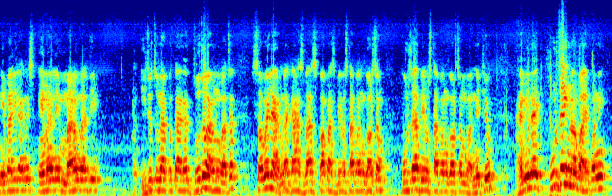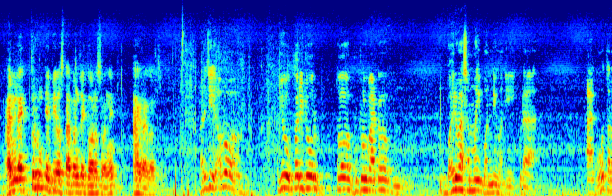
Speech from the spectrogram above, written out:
नेपाली काङ्ग्रेस एमाले माओवादी हिजो चुनावको तागत जो जो आउनु भएको छ सबैले हामीलाई घाँस बाँस कपास व्यवस्थापन गर्छौँ पूर्जा व्यवस्थापन गर्छौँ भन्ने थियो। हामीलाई पूर्जै नभए पनि हामीलाई तुरुन्तै व्यवस्थापन चाहिँ गरोस् भन्ने आग्रह गर्छु। हरिजी अब यो करिडोर त बुटोलबाट भैरवासम्मै बन्ने भन्ने कुरा आएको हो तर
